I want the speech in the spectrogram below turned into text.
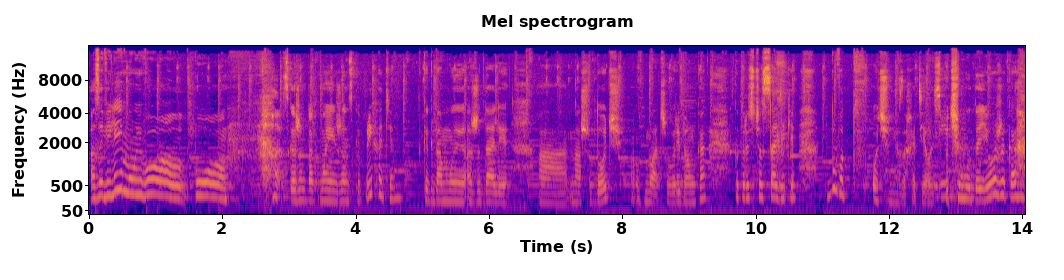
А завели мы его по, скажем так, моей женской прихоти, когда мы ожидали а, нашу дочь, младшего ребенка, который сейчас в садике. Ну вот очень мне захотелось почему-то ежика.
